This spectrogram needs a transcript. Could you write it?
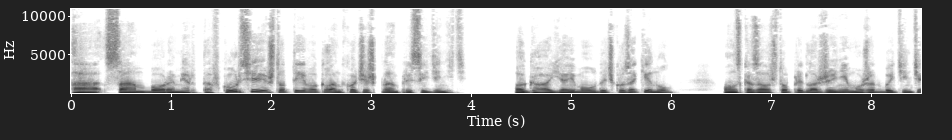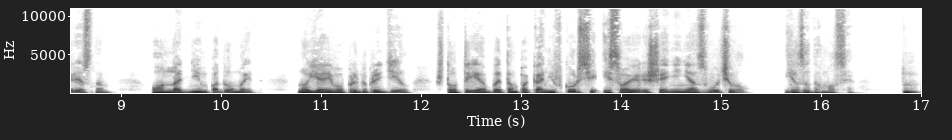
«А сам Боромир-то в курсе, что ты его клан хочешь к нам присоединить?» «Ага, я ему удочку закинул. Он сказал, что предложение может быть интересным. Он над ним подумает. Но я его предупредил, что ты об этом пока не в курсе и свое решение не озвучивал. Я задумался. Хм.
